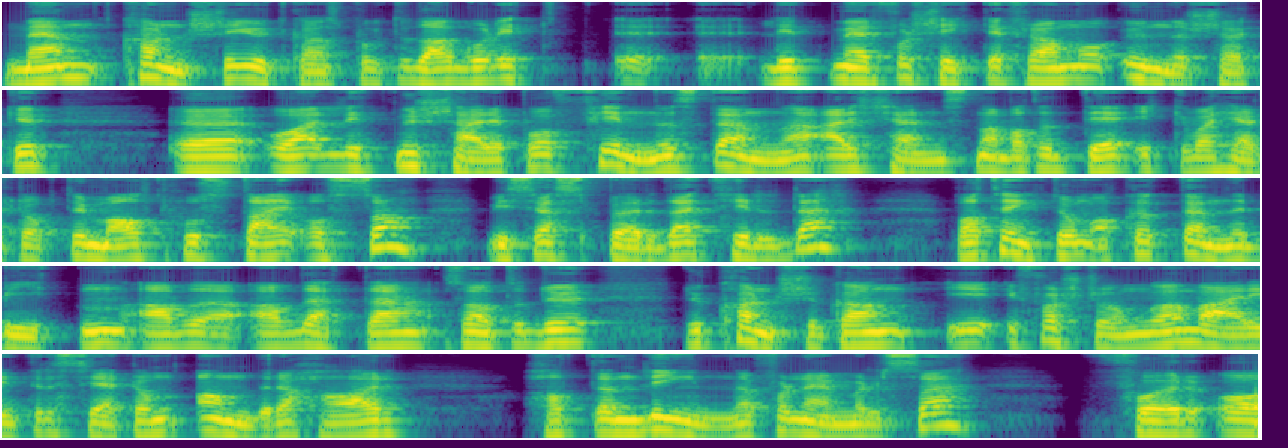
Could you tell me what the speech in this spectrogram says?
men kanskje i utgangspunktet da går litt, eh, litt mer forsiktig fram og undersøker Eh, og er litt nysgjerrig på finnes denne erkjennelsen av at det ikke var helt optimalt hos deg også, hvis jeg spør deg til det. Hva tenkte du om akkurat denne biten av, av dette? Sånn at du, du kanskje kan i, i, første omgang være interessert om andre har hatt en lignende fornemmelse, for å,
